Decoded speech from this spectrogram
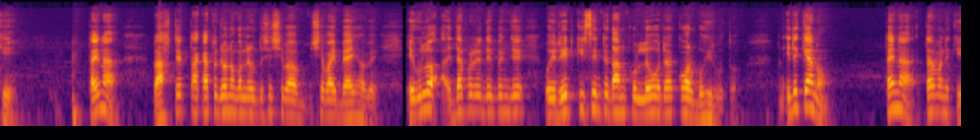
কে? তাই না? রাষ্ট্রের টাকা তো জনগণের উদ্দেশ্যে সেবা সেবায় ব্যয় হবে। এগুলো, তারপরে দেখবেন যে ওই রেড কিসেন্টে দান করলেও ওটা কর বহির্ভূত। মানে এটা কেন? তাই না? তার মানে কি?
